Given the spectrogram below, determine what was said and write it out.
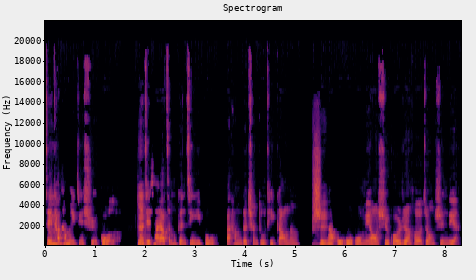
这一套他们已经学过了，那接下来要怎么更进一步把他们的程度提高呢？是，那我我我没有学过任何这种训练，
